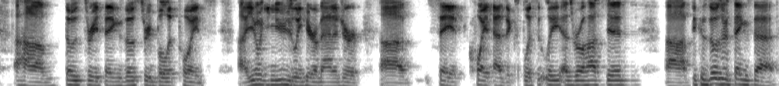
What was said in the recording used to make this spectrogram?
um, those three things, those three bullet points. Uh, you don't usually hear a manager uh, say it quite as explicitly as Rojas did, uh, because those are things that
